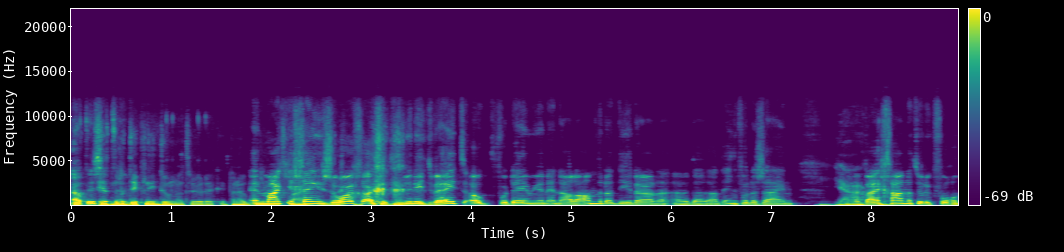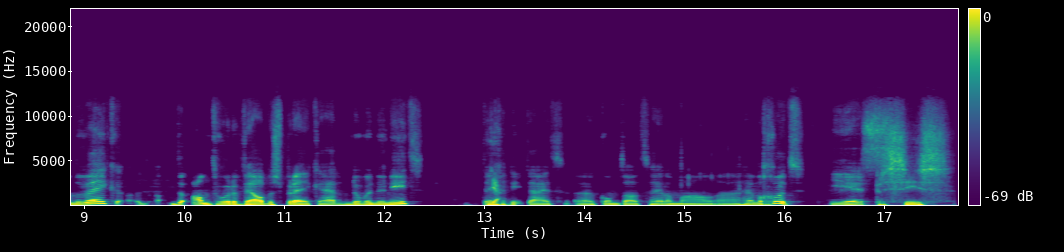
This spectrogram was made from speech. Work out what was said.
dat is het. moet hem. ik niet doen natuurlijk. Ik ben ook En benieuwd, maak je maar- geen zorgen als je het nu niet weet, ook voor Damien en alle anderen die daar eh, aan het invullen zijn. Ja, Eh, wij gaan natuurlijk volgende week de antwoorden wel bespreken. Hè? Dat doen we nu niet. Tegen Ja. die tijd eh, komt dat helemaal, eh, helemaal goed. Yes. precies.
